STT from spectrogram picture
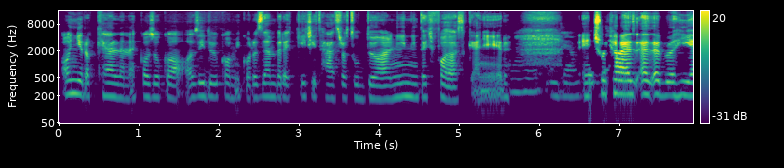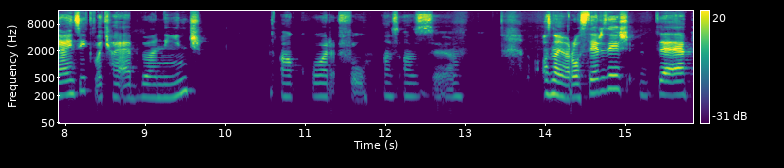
annyira kellenek azok a, az idők, amikor az ember egy kicsit hátra tud dőlni, mint egy kenyér. Uh-huh, igen. És hogyha ez, ez ebből hiányzik, vagy ha ebből nincs, akkor fú, az, az, az nagyon rossz érzés, de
